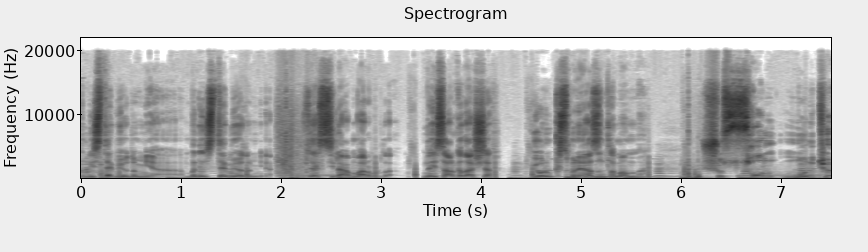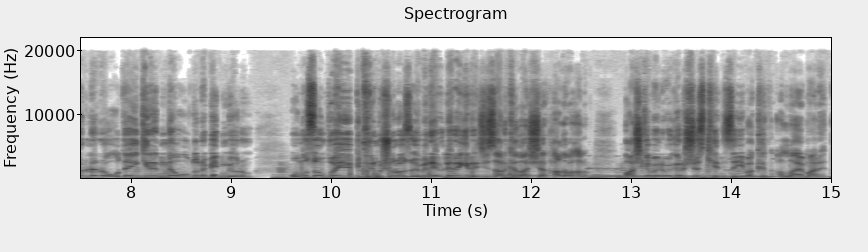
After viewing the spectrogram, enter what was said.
Bunu istemiyordum ya. Bunu istemiyordum ya. Güzel silahım var burada. Neyse arkadaşlar. Yorum kısmına yazın tamam mı? Şu son monitörlere odaya girin ne olduğunu bilmiyorum. Ondan sonra bu evi bitirmiş oluruz. Öbür evlere gireceğiz arkadaşlar. Hadi bakalım. Başka bölüme görüşürüz. Kendinize iyi bakın. Allah'a emanet.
